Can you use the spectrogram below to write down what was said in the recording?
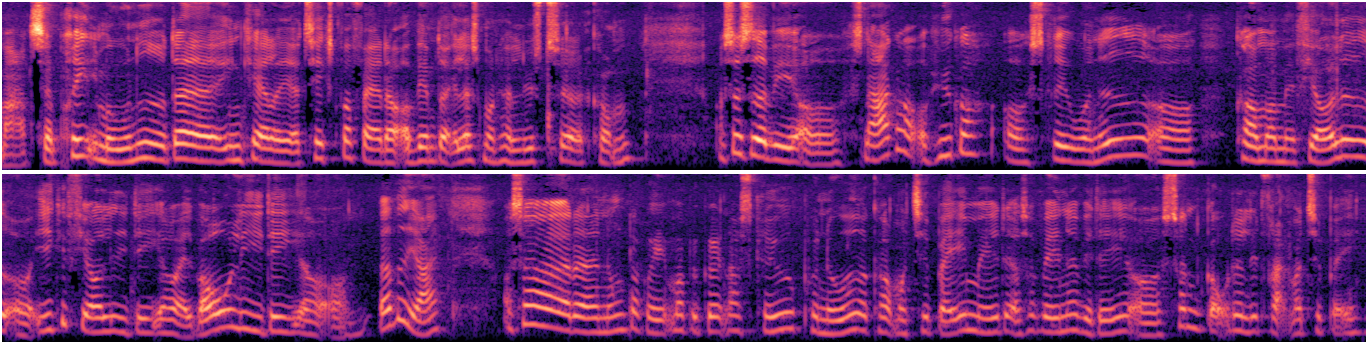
marts-april måned, der indkalder jeg tekstforfatter og hvem der ellers måtte have lyst til at komme. Og så sidder vi og snakker og hygger og skriver ned og kommer med fjollede og ikke fjollede idéer og alvorlige idéer og hvad ved jeg. Og så er der nogen, der går hjem og begynder at skrive på noget og kommer tilbage med det, og så vender vi det, og sådan går det lidt frem og tilbage.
